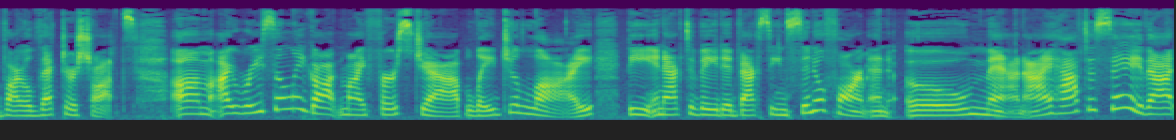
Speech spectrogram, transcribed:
viral vector shots. Um, I recently got my first jab late July, the inactivated vaccine Sinopharm. And oh man, I have to say that,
